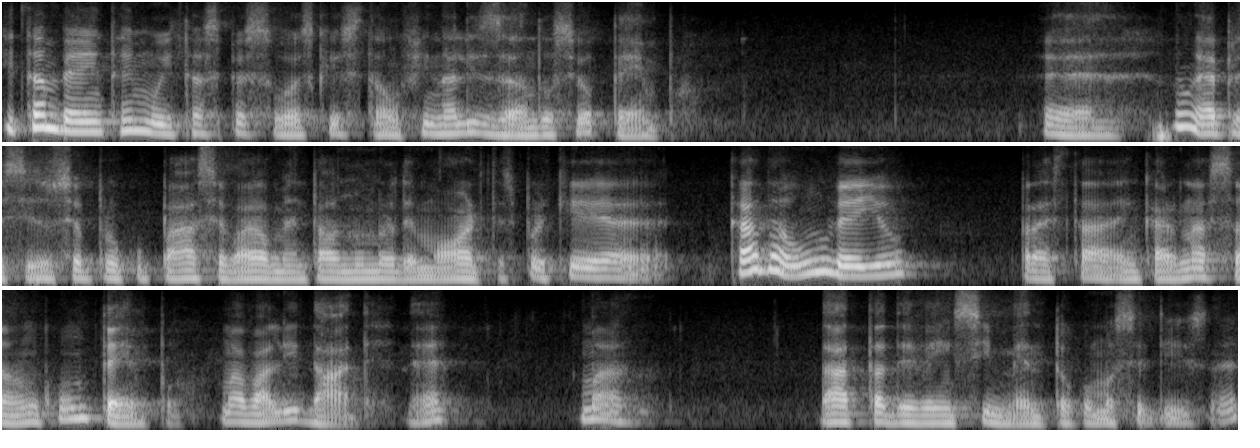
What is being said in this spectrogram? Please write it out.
E também tem muitas pessoas que estão finalizando o seu tempo. É, não é preciso se preocupar se vai aumentar o número de mortes, porque é, cada um veio para esta encarnação com um tempo, uma validade, né? uma data de vencimento, como se diz. Né?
